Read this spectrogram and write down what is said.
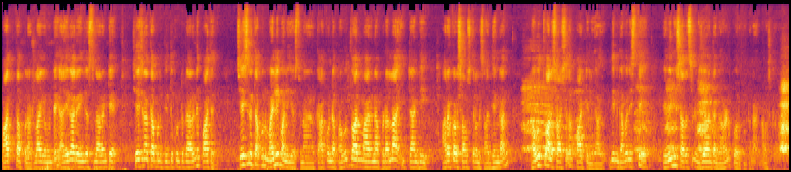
పాత తప్పులు అట్లాగే ఉంటాయి. అయ్యగారు ఏం చేస్తున్నారంటే చేసిన తప్పులు దిద్దుకుంటున్నారని పాతది. చేసిన తప్పులు మళ్ళీ మళ్ళీ చేస్తున్నారు కాకుండా ప్రభుత్వాలు మారినప్పుడల్లా ఇట్లాంటి అరకొర సంస్కరణ సాధ్యం కాదు. ప్రభుత్వాల శాశ్వతం పార్టీలు కాదు. దీన్ని గమనిస్తే రెవెన్యూ సదస్సులు విజయవంతం కావాలని కోరుకుంటున్నాను. నమస్కారం.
